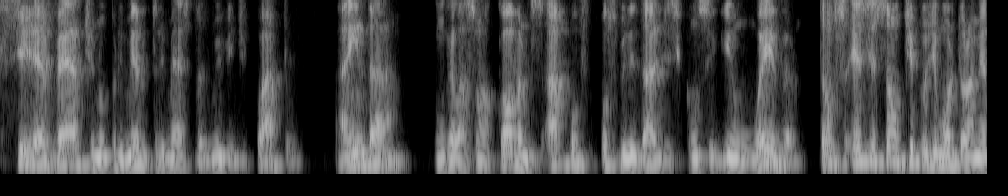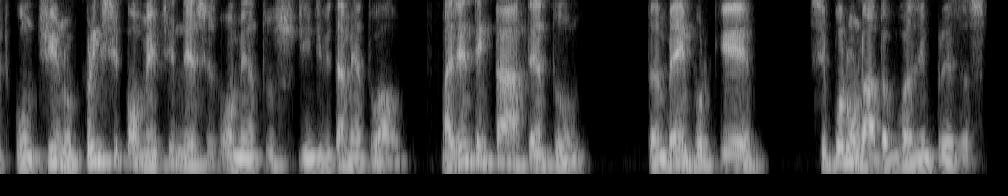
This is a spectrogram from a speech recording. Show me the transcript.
se reverte no primeiro trimestre de 2024, ainda com relação a covenants, há possibilidade de se conseguir um waiver. Então, esses são tipos de monitoramento contínuo, principalmente nesses momentos de endividamento alto. Mas a gente tem que estar atento também, porque se, por um lado, algumas empresas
